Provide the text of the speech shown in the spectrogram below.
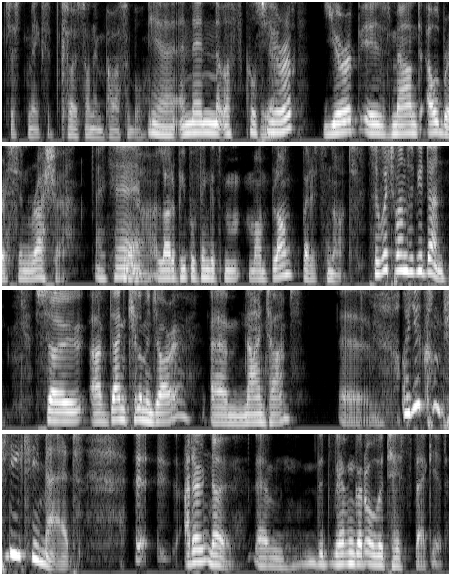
just makes it close on impossible. yeah, and then of course Europe. Europe is Mount Elbrus in Russia. Okay. Yeah, a lot of people think it's Mont Blanc, but it's not. So which ones have you done? So I've done Kilimanjaro um, nine times. Um, Are you completely mad? I don't know. Um, we haven't got all the tests back yet,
